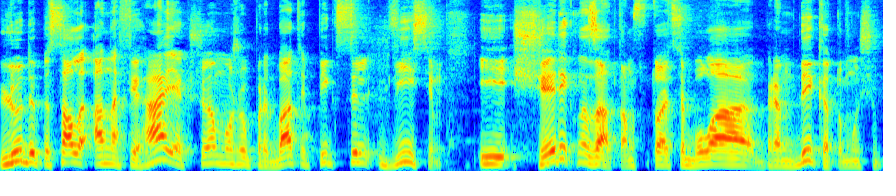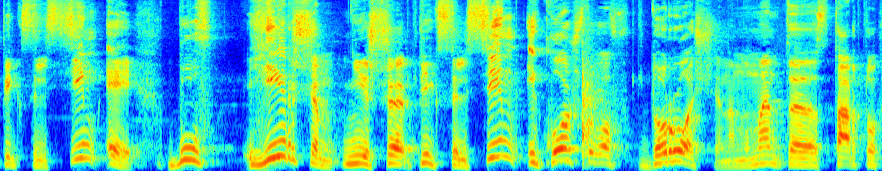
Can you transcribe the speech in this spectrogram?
люди писали, а нафіга, якщо я можу придбати Pixel 8. І ще рік назад там ситуація була прям дика, тому що Pixel 7A був гіршим ніж Pixel 7 і коштував дорожче на момент е, старту,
